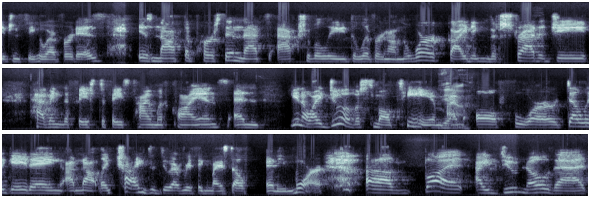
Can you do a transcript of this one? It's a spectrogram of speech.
agency, whoever it is, is not the person that's actually delivering on the work, guiding the strategy, having the face-to-face time with clients and you know, I do have a small team. Yeah. I'm all for delegating. I'm not like trying to do everything myself anymore. Um, but I do know that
